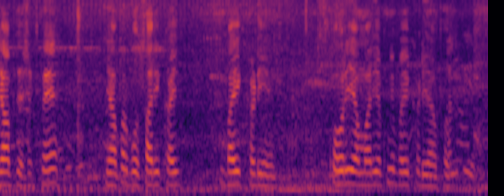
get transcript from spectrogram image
ये आप देख सकते हैं, यहाँ पर बहुत सारी कई बाइक खड़ी हैं और ये हमारी अपनी बाइक खड़ी है यहाँ पर।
